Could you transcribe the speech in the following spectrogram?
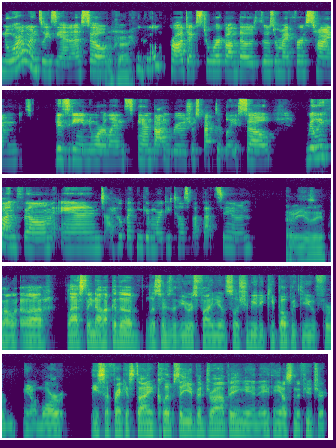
New Orleans, Louisiana. So okay. both projects to work on those, those were my first times visiting New Orleans and Baton Rouge, respectively. So really fun film, and I hope I can give more details about that soon. Amazing. Well, uh, lastly, now, how can the listeners, the viewers, find you on social media to keep up with you for you know more Lisa Frankenstein clips that you've been dropping and anything else in the future?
